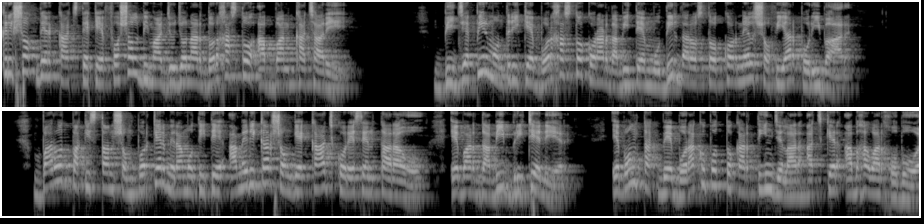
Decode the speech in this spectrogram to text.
কৃষকদের কাছ থেকে ফসল বীমা যোজনার দরখাস্ত আহ্বান কাছারে বিজেপির মন্ত্রীকে বরখাস্ত করার দাবিতে মোদির দ্বারস্থ কর্নেল শফিয়ার পরিবার। ভারত পাকিস্তান সম্পর্কের মেরামতিতে আমেরিকার সঙ্গে কাজ করেছেন তারাও, এবার দাবি ব্রিটেনের। এবং থাকবে বরাক উপত্যকার তিন জেলার আজকের আবহাওয়ার খবর।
